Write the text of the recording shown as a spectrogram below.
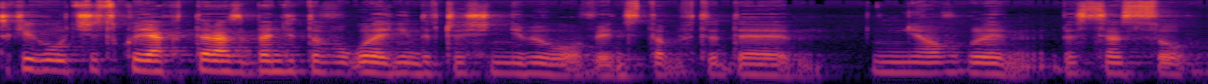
takiego ucisku jak teraz będzie, to w ogóle nigdy wcześniej nie było, więc to by wtedy nie miało w ogóle bez sensu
